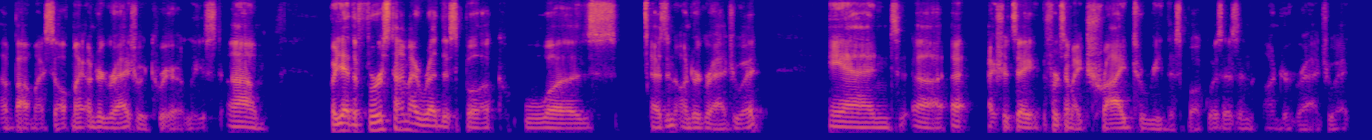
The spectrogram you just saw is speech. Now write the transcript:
about myself, my undergraduate career at least. Um, but yeah, the first time I read this book was as an undergraduate, and uh, I should say the first time I tried to read this book was as an undergraduate.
